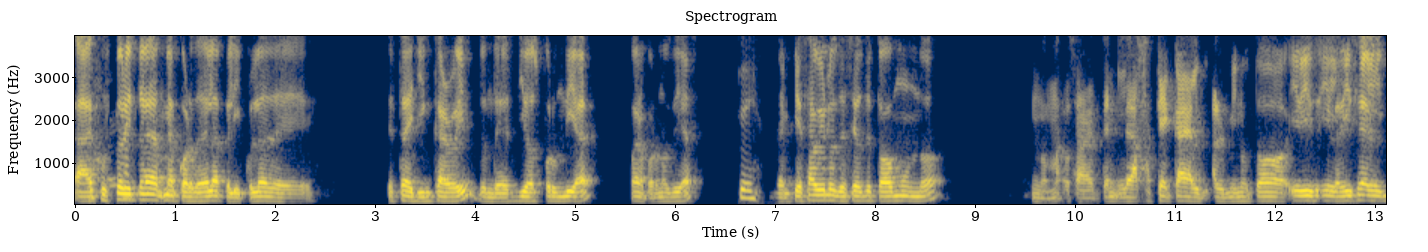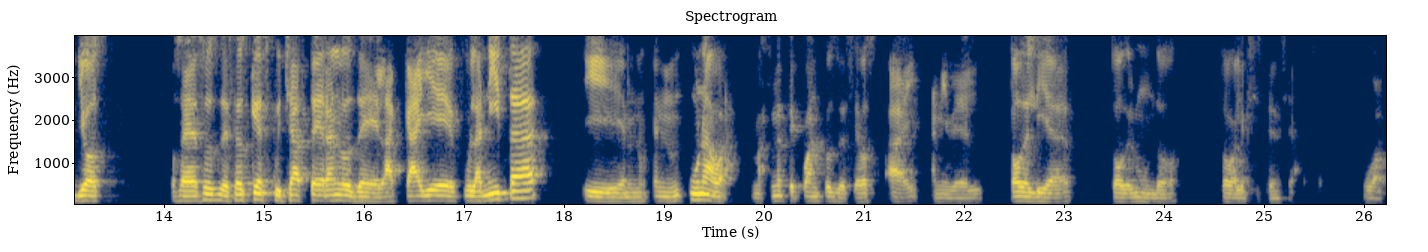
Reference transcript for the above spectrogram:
Ah, justo ahorita me acordé de la película de esta de Jim Carrey, donde es Dios por un día, bueno, por unos días. Sí. Empieza a oír los deseos de todo mundo, o sea, le da jaqueca al, al minuto y, y, le dice el Dios, o sea, esos deseos que escuchaste eran los de la calle fulanita y en, en una hora. Imagínate cuántos deseos hay a nivel todo el día, todo el mundo, toda la existencia. Wow.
